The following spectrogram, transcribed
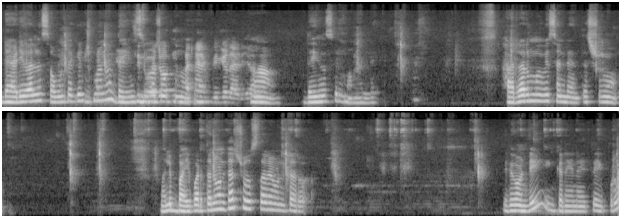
డాడీ వాళ్ళని సౌండ్ తగ్గించమను? దయ్యం సినిమా ఆ, దయ్యం సినిమా మళ్ళీ. హర్రర్ మూవీస్ అండి ఎంత ఇష్టమో. మళ్ళీ భయపడుతూనే ఉంటారు చూస్తూనే ఉంటారు. ఇదిగోండి ఇంకా నేనైతే ఇప్పుడు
